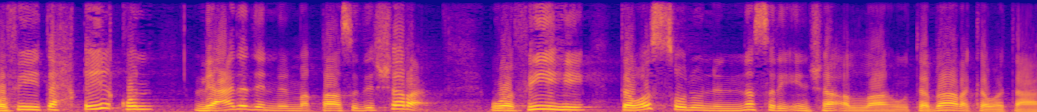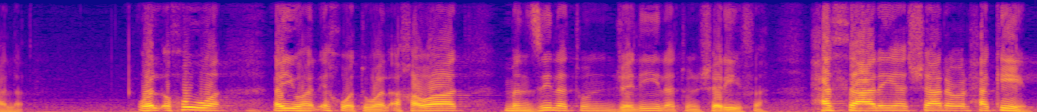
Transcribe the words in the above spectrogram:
وفيه تحقيق لعدد من مقاصد الشرع وفيه توصل للنصر إن شاء الله تبارك وتعالى. والأخوة أيها الإخوة والأخوات منزلة جليلة شريفة حث عليها الشارع الحكيم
